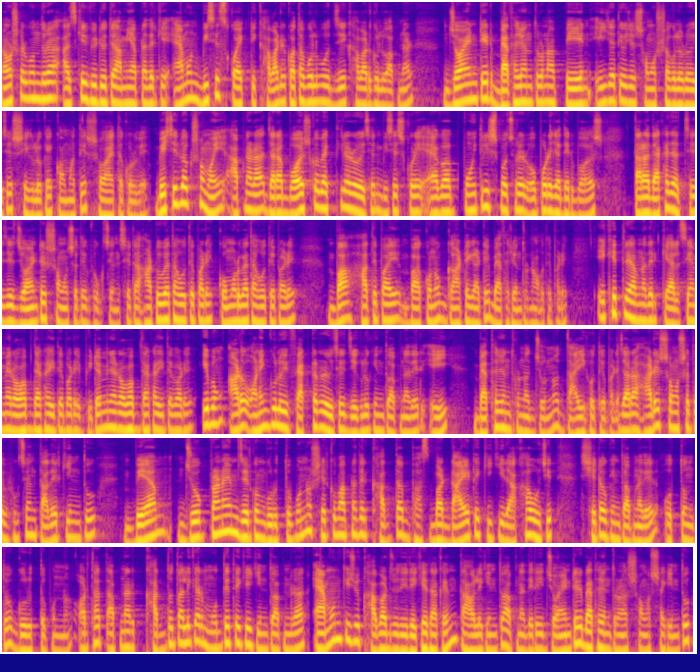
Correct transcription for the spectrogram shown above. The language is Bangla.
নমস্কার বন্ধুরা, আজকের ভিডিওতে আমি আপনাদেরকে এমন বিশেষ কয়েকটি খাবারের কথা বলব, যে খাবারগুলো আপনার জয়েন্টের ব্যথা যন্ত্রণা পেন, এই জাতীয় যে সমস্যাগুলো রয়েছে, সেগুলোকে কমাতে সহায়তা করবে। বেশিরভাগ সময় আপনারা যারা বয়স্ক ব্যক্তিরা রয়েছেন, বিশেষ করে অ্যাবাব পঁয়ত্রিশ বছরের ওপরে যাদের বয়স, তারা দেখা যাচ্ছে যে জয়েন্টের সমস্যাতে ভুগছেন। সেটা হাঁটু ব্যথা হতে পারে, কোমর ব্যথা হতে পারে, বা হাতে পায়ে বা কোনো গাঁটে গাঁটে ব্যথা যন্ত্রণা হতে পারে। এক্ষেত্রে আপনাদের ক্যালসিয়ামের অভাব দেখা দিতে পারে, ভিটামিনের অভাব দেখা দিতে পারে এবং আরও অনেকগুলোই ফ্যাক্টর রয়েছে যেগুলো কিন্তু আপনাদের এই ব্যথা যন্ত্রণার জন্য দায়ী হতে পারে। যারা হাড়ের সমস্যাতে ভুগছেন তাদের কিন্তু ব্যায়াম, যোগ প্রাণায়াম যেরকম গুরুত্বপূর্ণ, সেরকম আপনাদের খাদ্যাভ্যাস বা ডায়েটে কী কী রাখা উচিত সেটাও কিন্তু আপনাদের অত্যন্ত গুরুত্বপূর্ণ। অর্থাৎ আপনার খাদ্য তালিকার মধ্যে থেকেই কিন্তু আপনারা এমন কিছু খাবার যদি রেখে থাকেন, তাহলে কিন্তু আপনাদের এই জয়েন্টের ব্যথা যন্ত্রণার সমস্যা কিন্তু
